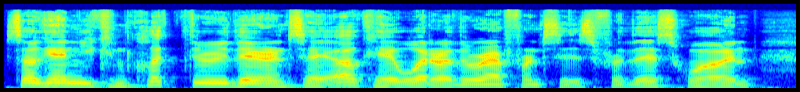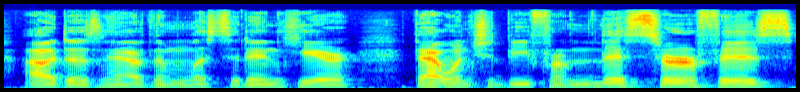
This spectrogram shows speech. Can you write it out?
So again, you can click through there and say, okay, what are the references for this one? Oh, it doesn't have them listed in here. That one should be from this surface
